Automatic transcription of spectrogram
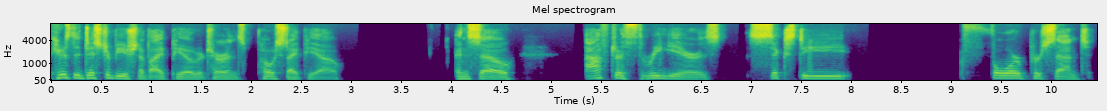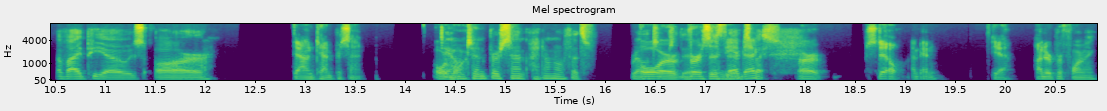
here's the distribution of ipo returns post ipo and so after three years 64% of ipos are down 10% or down more. 10% i don't know if that's or the versus index, the index or still i mean yeah underperforming.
